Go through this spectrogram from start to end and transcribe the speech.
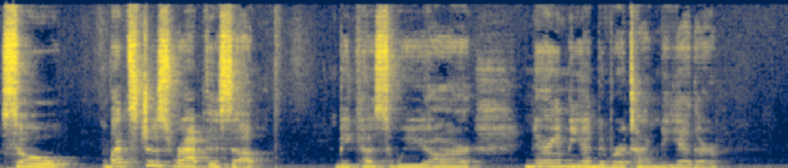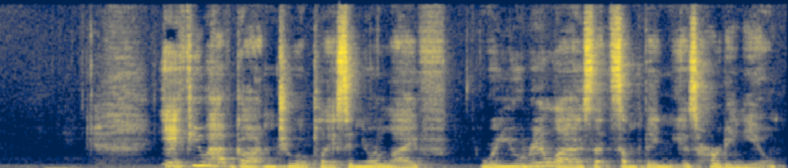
So let's just wrap this up because we are nearing the end of our time together. If you have gotten to a place in your life where you realize that something is hurting you,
